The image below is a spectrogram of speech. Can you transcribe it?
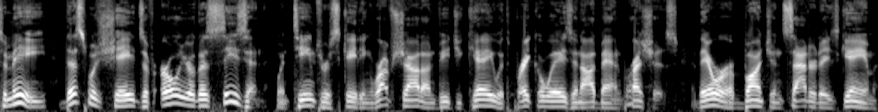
To me, this was shades of earlier this season when teams were skating roughshod on VGK with breakaways and odd man rushes. There were a bunch in Saturday's game.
